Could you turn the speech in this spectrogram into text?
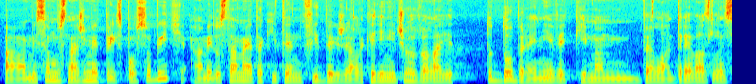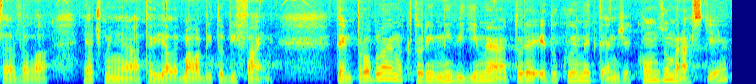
a my sa mu snažíme prispôsobiť a my dostávame aj taký ten feedback, že ale keď je niečoho veľa, je to dobré, nie? Veď keď mám veľa dreva z lesa, veľa jačmenia a tak ďalej, malo by to byť fajn. Ten problém, ktorý my vidíme a ktorý edukujeme ten, že konzum rastie,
